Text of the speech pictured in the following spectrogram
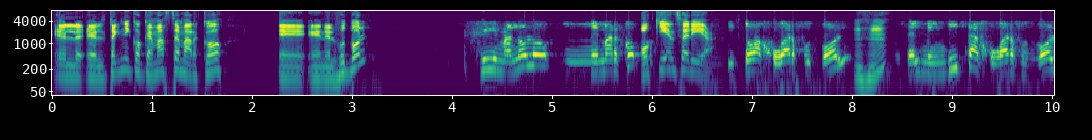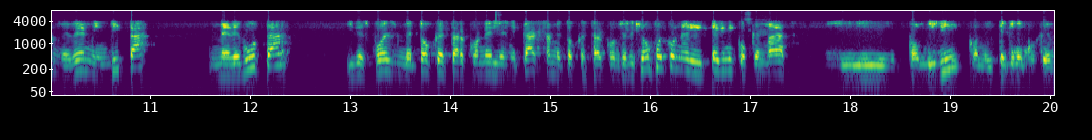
el, el técnico que más te marcó eh, en el fútbol, Sí, Manolo me marcó ¿o quién sería? me invitó a jugar fútbol. Pues él me invita a jugar fútbol, me ve, me invita, me debuta y después me toca estar con él en Necaxa, me toca estar con selección. Fue con el técnico que más y conviví, con el técnico que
